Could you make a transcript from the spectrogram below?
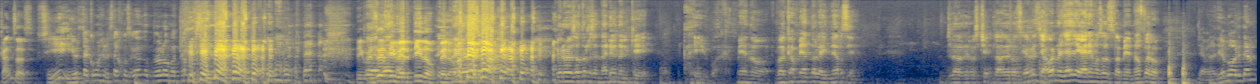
Kansas. sí, y ahorita cómo se le está juzgando, no lo matamos. Digo, Pero eso es divertido, pero... Pero es, pero es otro escenario en el que ahí va cambiando, va cambiando la inercia. La de los, la de los jefes, ya bueno, ya llegaremos a eso también, ¿no? Pero Ya me lo tiempo ahorita.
